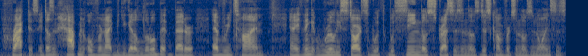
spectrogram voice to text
practice. It doesn't happen overnight, but you get a little bit better every time. And I think it really starts with, with seeing those stresses and those discomforts and those annoyances.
